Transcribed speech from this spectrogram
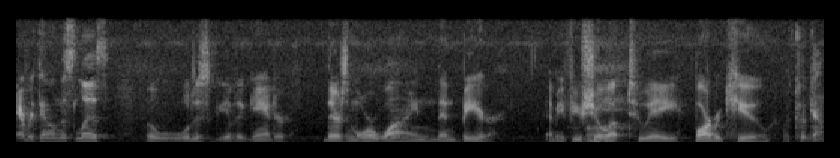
everything on this list, but we'll just give it a gander. There's more wine than beer. I mean, if you show mm. up to a barbecue, A cookout.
